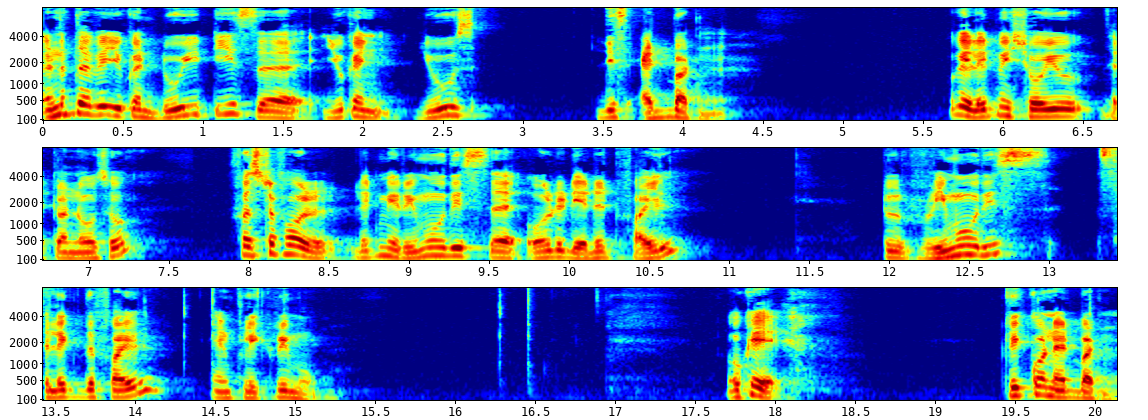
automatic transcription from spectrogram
Another way you can do it is uh, you can use this add button. Okay, let me show you that one also. First of all, let me remove this uh, already added file. To remove this, select the file and click remove. Okay, click on add button.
